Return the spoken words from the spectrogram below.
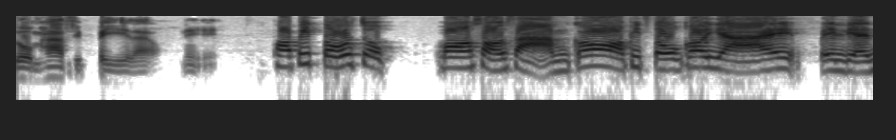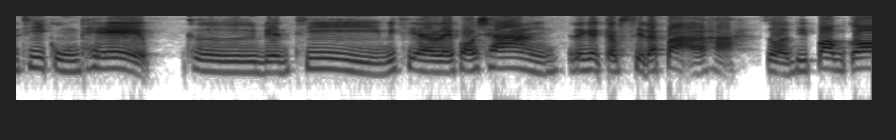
รวมๆห้าสิบปีแล้วนี่พอพี่โตจบมสสามก็พี่โตก็ย้ายไปเรียนที่กรุงเทพ คือเรียนที่วิทยาลัยเพาะช่างเรียนเกี่ยวกับศิลปะอะค่ะ ส่วนพี่ป้อมก็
